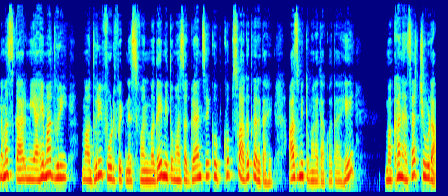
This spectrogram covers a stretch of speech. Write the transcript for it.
नमस्कार मी आहे माधुरी. माधुरी फूड फिटनेस फनमध्ये मी तुम्हा सगळ्यांचे खूप खूप स्वागत करत आहे. आज मी तुम्हाला दाखवत आहे मखाण्याचा चिवडा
